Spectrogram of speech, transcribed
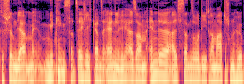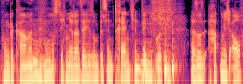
Das stimmt, ja. Mir ging es tatsächlich ganz ähnlich. Also am Ende, als dann so die dramatischen Höhepunkte kamen, mhm. musste ich mir tatsächlich so ein bisschen Tränchen mhm. wegdrücken. also hat mich auch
